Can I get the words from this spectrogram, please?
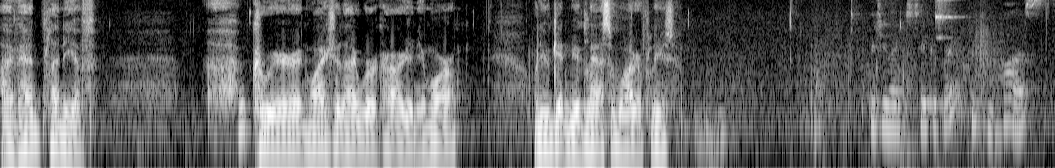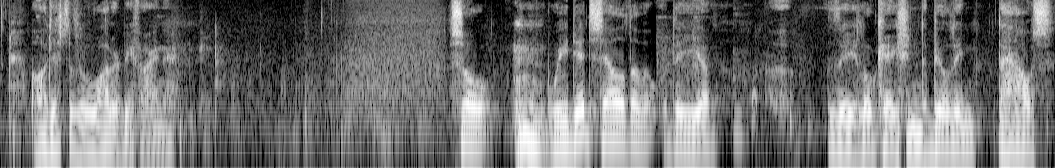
I've had plenty of uh, career, and why should I work hard anymore? Will you get me a glass of water, please? Would you like to take a break? We can pause. Oh, just a little water would be fine then. So we did sell the the uh, the location, the building, the house,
